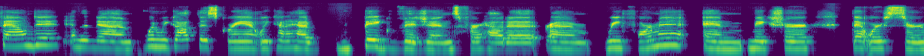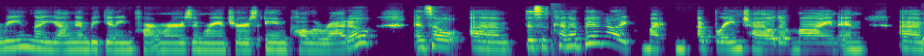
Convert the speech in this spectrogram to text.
founded and then um, when we got this grant we kind of had big visions for how to um, reform it and make sure that we're serving the young and beginning farmers and ranchers in Colorado. And so um, this has kind of been like my a brainchild of mine and um,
